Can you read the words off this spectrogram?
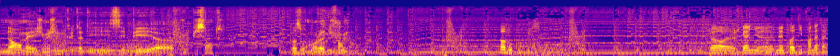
Non mais j'imagine que t'as des épées euh, plus puissantes. Pas beaucoup plus puissantes. Hein. Pas beaucoup plus. Genre euh, je gagne euh, même pas 10 points d'attaque.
